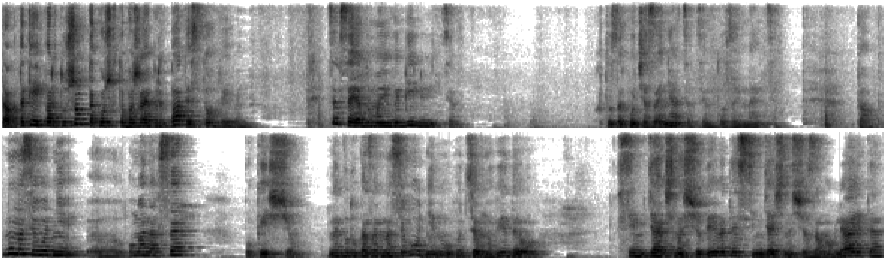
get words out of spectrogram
Так, такий фартушок також, хто бажає придбати 100 гривень. Це все, я думаю, вибілюється. Хто захоче зайнятися цим, то займеться. Так, ну на сьогодні е, у мене все поки що. Не буду казати на сьогодні, ну в цьому відео. Всім вдячна, що дивитесь, всім вдячна, що замовляєте.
